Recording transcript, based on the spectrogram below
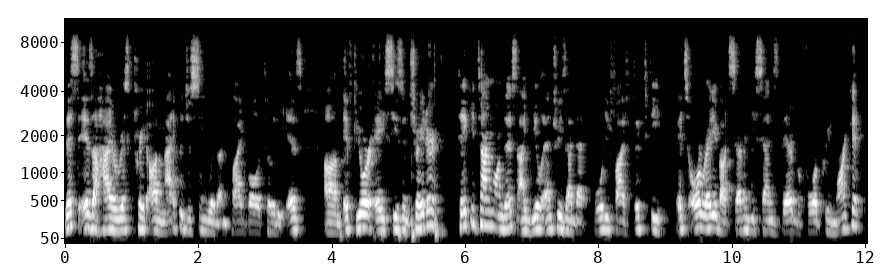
this is a higher risk trade automatically, just seeing where the implied volatility is. Um, if you're a seasoned trader, take your time on this. Ideal entries at that 45.50. It's already about 70 cents there before pre-market.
